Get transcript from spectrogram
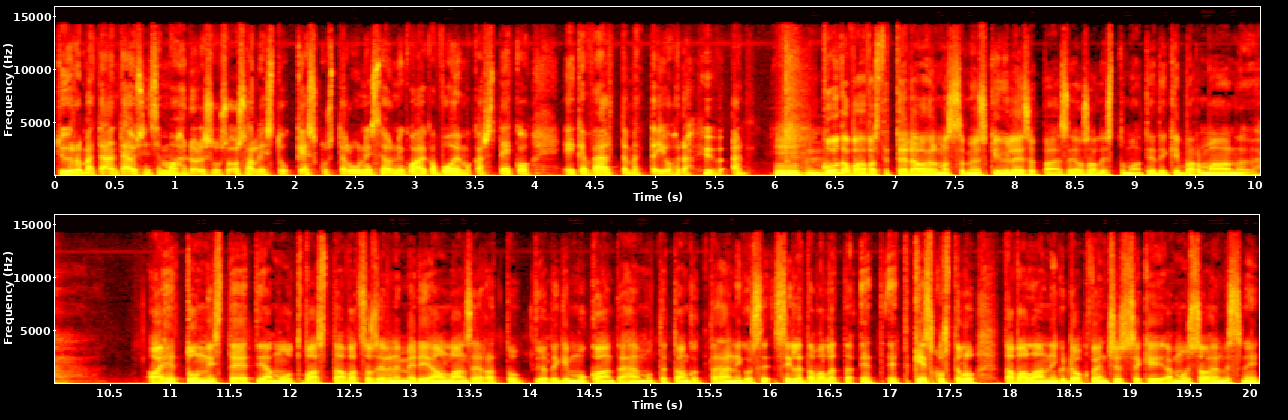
tyrmätään täysin se mahdollisuus osallistua keskusteluun, niin se on niin kuin aika voimakas teko, eikä välttämättä johda hyvään. Mm. Mm. Kuinka vahvasti teidän ohjelmassa myöskin yleisö pääsee osallistumaan? Tietenkin varmaan aihetunnisteet ja muut vastaavat, sosiaalinen media on lanseerattu jotenkin mukaan tähän, mutta että onko tähän niin kuin sillä tavalla, että, että, että keskustelu tavallaan niin kuin Doc Venturessäkin ja muissa ohjelmissa niin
